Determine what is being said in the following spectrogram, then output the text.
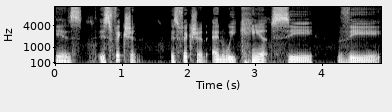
is is fiction is fiction. And we can't see the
